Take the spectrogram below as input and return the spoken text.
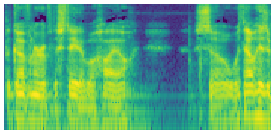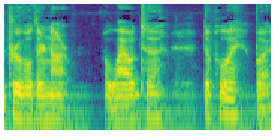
the governor of the state of Ohio. So without his approval, they're not allowed to deploy. But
